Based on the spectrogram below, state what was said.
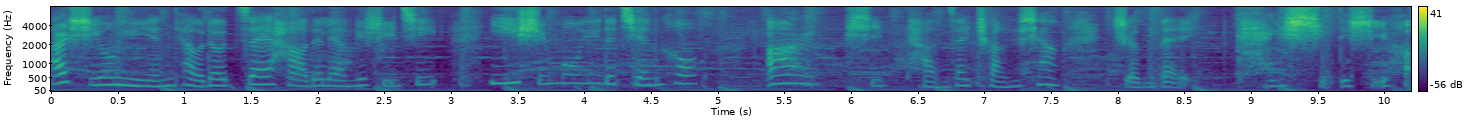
而使用语言挑逗最好的两个时期，一是沐浴的前后，二是躺在床上准备开始的时候。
